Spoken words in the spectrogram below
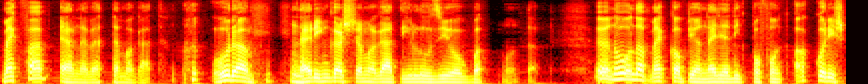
Megfáb elnevette magát. Uram, ne ringassa magát illúziókba, mondta. Ön holnap megkapja a negyedik pofont, akkor is,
